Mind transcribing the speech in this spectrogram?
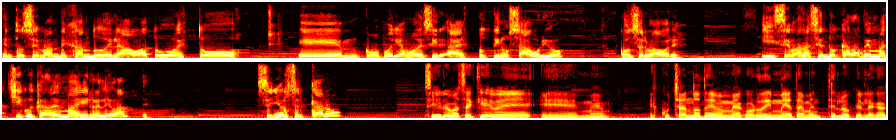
entonces van dejando de lado a todos estos, eh, ¿cómo podríamos decir? A estos dinosaurios conservadores. Y se van haciendo cada vez más chicos y cada vez más irrelevantes. Señor cercano. Sí, lo que pasa es que eh, me, escuchándote me acordé inmediatamente lo que le,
